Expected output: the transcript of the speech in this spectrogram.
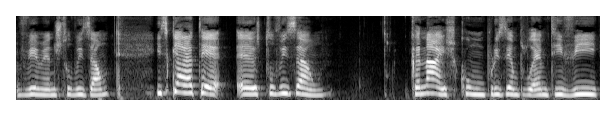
vê menos televisão e se calhar até a televisão canais como, por exemplo, MTV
